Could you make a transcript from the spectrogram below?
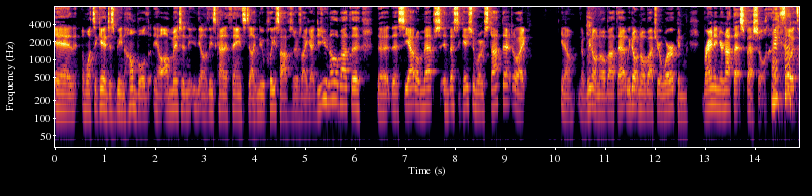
And once again, just being humbled, you know, I'll mention you know these kind of things to like new police officers. Like, did you know about the the, the Seattle MEPS investigation where we stopped that? They're like, you know, we don't know about that. We don't know about your work, and Brandon, you're not that special. so it's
